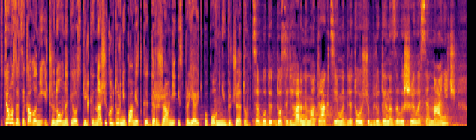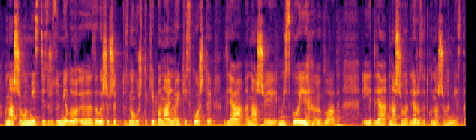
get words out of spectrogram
В цьому зацікавлені і чиновники, оскільки наші культурні пам'ятки державні і сприяють поповненню бюджету. Це буде досить гарними атракціями для того, щоб людина залишилася на ніч в нашому місті. Зрозуміло, е, залишивши знову ж таки банально якісь кошти для нашої міської е, влади і для нашого для розвитку нашого міста.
